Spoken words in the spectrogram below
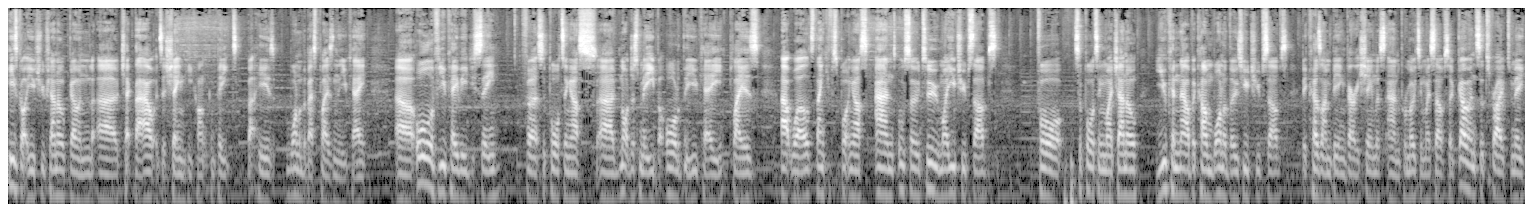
He's got a YouTube channel. Go and uh, check that out. It's a shame he can't compete, but he is one of the best players in the UK. Uh, all of UK VGC for supporting us, uh, not just me, but all of the UK players at Worlds. Thank you for supporting us, and also to my YouTube subs for supporting my channel. You can now become one of those YouTube subs because I'm being very shameless and promoting myself, so go and subscribe to me.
